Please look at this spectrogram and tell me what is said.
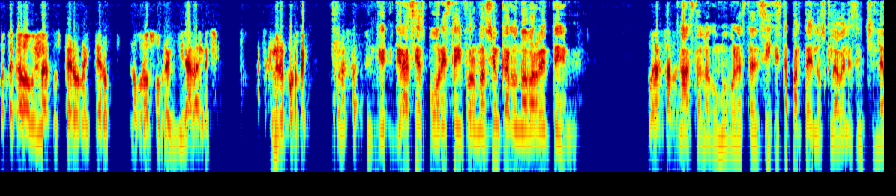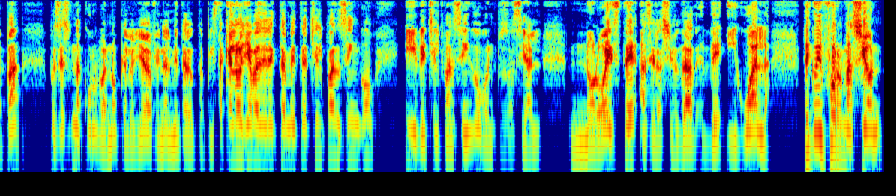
fue atacado a velazos, pero reitero, logró sobrevivir a la agresión. Así que mi reporte. Buenas tardes. Gracias por esta información, Carlos Navarrete. Buenas tardes. hasta luego, muy buenas tardes. Sí, esta parte de los claveles en Chilapa, pues es una curva, ¿no? Que lo lleva finalmente a la autopista, que lo lleva directamente a Chilpancingo y de Chilpancingo, bueno, pues hacia el noroeste, hacia la ciudad de Iguala. Tengo información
